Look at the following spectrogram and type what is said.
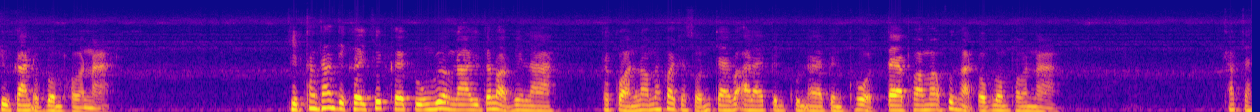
คือการอบรมภาวนา จิตทั้งๆทที่เคยคิดเคยปรุงเรื่องราวอยู่ตลอดเวลาแต่ก่อนเราไม่ค่อยจะสนใจว่าอะไรเป็นคุณอะไรเป็นโทษ แต่พอมาฝึกหัดอบรมภาวนา ชักจะ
